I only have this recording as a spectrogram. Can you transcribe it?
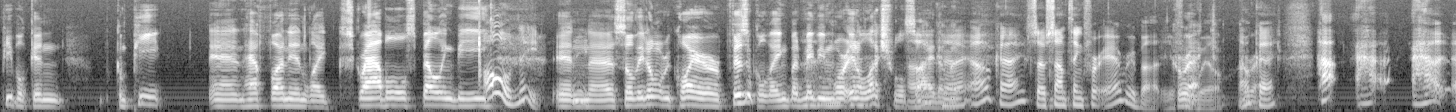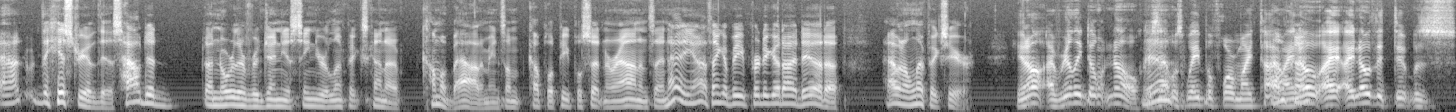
people can compete and have fun in like Scrabble, spelling bee. Oh, neat. And neat. Uh, so they don't require physical thing, but maybe more intellectual side okay. of it. Okay, so something for everybody, if Correct. you will. Correct. Okay. How, how, how, how, the history of this? How did a Northern Virginia Senior Olympics kind of come about? I mean, some couple of people sitting around and saying, "Hey, you know, I think it'd be a pretty good idea to have an Olympics here." You know, I really don't know because yeah. that was way before my time. Okay. I know, I, I know that it was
